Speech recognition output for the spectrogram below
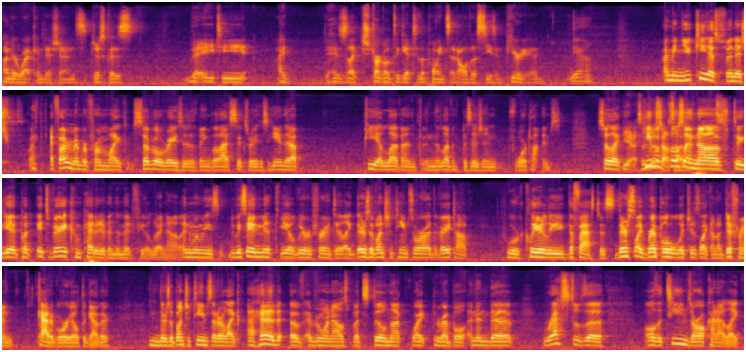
under wet conditions, just because the AT I has like struggled to get to the points at all this season. Period. Yeah. I mean, Yuki has finished, if I remember from like several races, I think the last six races, he ended up P11th in the 11th position four times. So, like, Yeah, so he was close enough to get, but it's very competitive in the midfield right now. And when we we say midfield, we're referring to like there's a bunch of teams who are at the very top who are clearly the fastest. There's like Red Bull, which is like on a different category altogether. And there's a bunch of teams that are like ahead of everyone else, but still not quite to Red Bull. And then the rest of the all the teams are all kind of like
